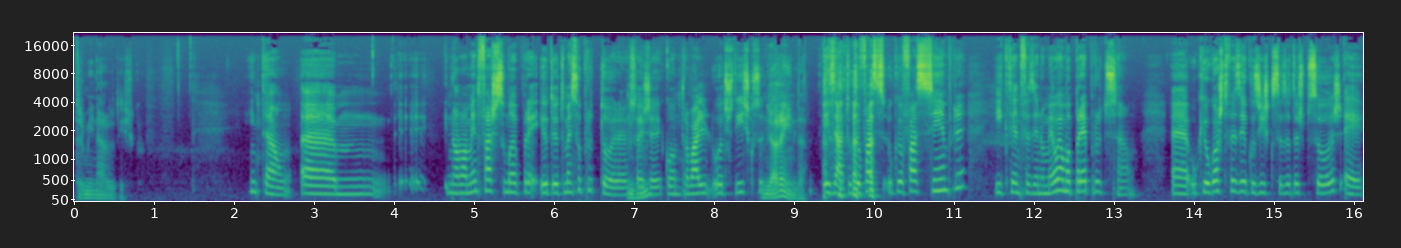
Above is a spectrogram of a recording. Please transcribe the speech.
terminar o disco? Então, hum, normalmente faz-se uma pré... eu, eu, também sou produtora, uhum. ou seja, quando trabalho outros discos. Melhor ainda. Exato, o que eu faço, o que eu faço sempre e que tento fazer no meu é uma pré-produção. Uh, o que eu gosto de fazer com os discos das outras pessoas é,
